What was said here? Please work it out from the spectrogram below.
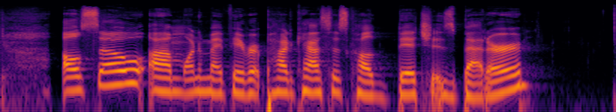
Also, um, one of my favorite podcasts is called Bitch is Better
